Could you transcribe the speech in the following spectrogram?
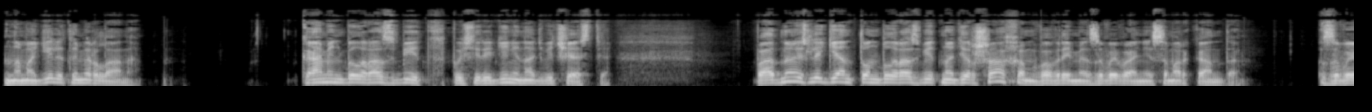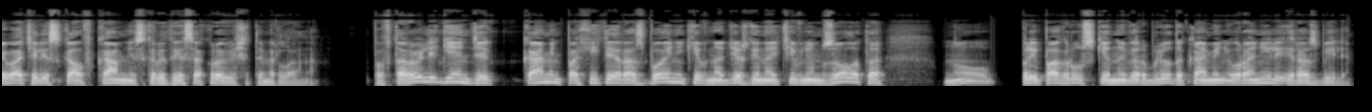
на могиле Тамерлана. Камень был разбит посередине на две части. По одной из легенд он был разбит Надиршахом во время завоевания Самарканда. Завоеватель искал в камне скрытые сокровища Тамерлана. По второй легенде, камень похитили разбойники в надежде найти в нем золото, но при погрузке на верблюда камень уронили и разбили.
